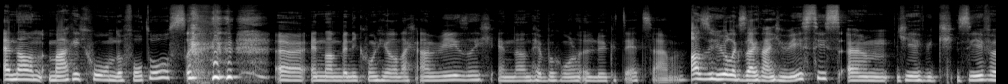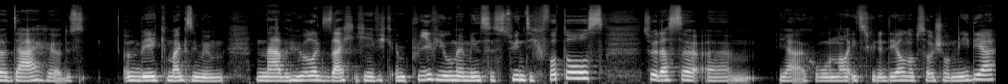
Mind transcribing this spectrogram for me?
En dan maak ik gewoon de foto's. uh, en dan ben ik gewoon de hele dag aanwezig en dan hebben we gewoon een leuke tijd samen. Als de huwelijksdag dan geweest is, um, geef ik zeven dagen, dus een week maximum na de huwelijksdag, geef ik een preview met minstens 20 foto's, zodat ze um, ja, gewoon al iets kunnen delen op social media.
